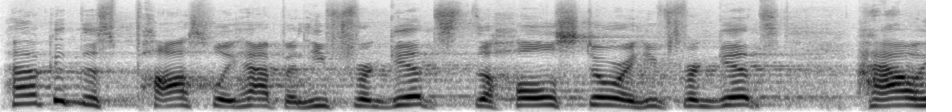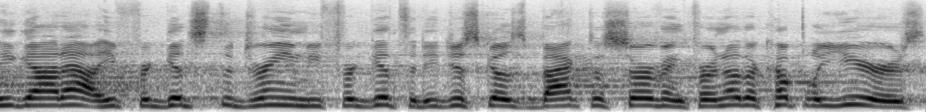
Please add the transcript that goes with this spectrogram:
How could this possibly happen? He forgets the whole story. He forgets how he got out. He forgets the dream. He forgets it. He just goes back to serving for another couple of years.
